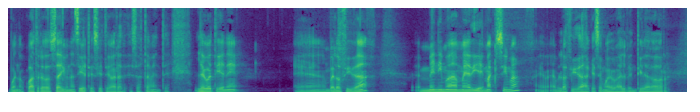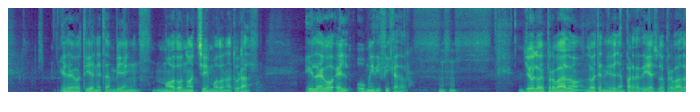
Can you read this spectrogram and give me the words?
bueno, cuatro, dos, seis, una, siete, siete horas exactamente. Luego tiene velocidad mínima, media y máxima, eh, velocidad que se mueva el ventilador. Y luego tiene también modo noche y modo natural. Y luego el humidificador. Yo lo he probado, lo he tenido ya un par de días, lo he probado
